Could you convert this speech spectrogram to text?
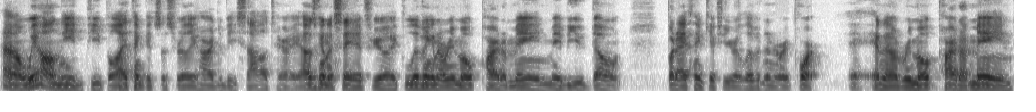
I don't know, we all need people. I think it's just really hard to be solitary. I was going to say if you're like living in a remote part of Maine, maybe you don't. But I think if you're living in a report in a remote part of Maine,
